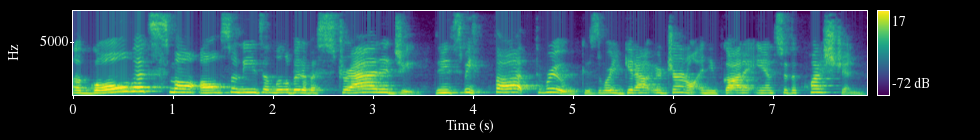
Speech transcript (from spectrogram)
A goal that's small also needs a little bit of a strategy. It needs to be thought through because is where you get out your journal and you've got to answer the question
